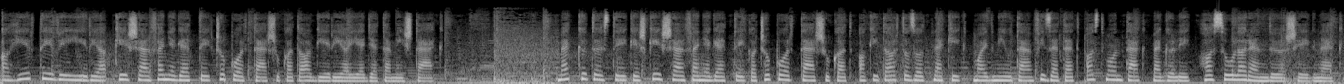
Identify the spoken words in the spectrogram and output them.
A Hír TV írja, késsel fenyegették csoporttársukat algériai egyetemisták megkötözték és késsel fenyegették a csoporttársukat, aki tartozott nekik, majd miután fizetett, azt mondták, megölik, ha szól a rendőrségnek.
